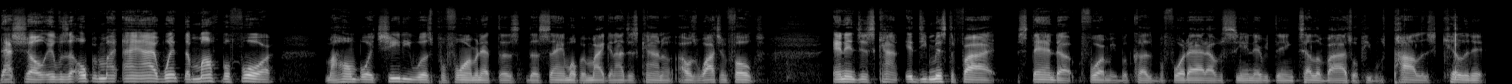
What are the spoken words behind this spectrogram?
That show. It was an open mic. And I went the month before. My homeboy Cheedy was performing at the the same open mic, and I just kind of I was watching folks, and it just kind of it demystified stand up for me because before that I was seeing everything televised where people's polished, killing it,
